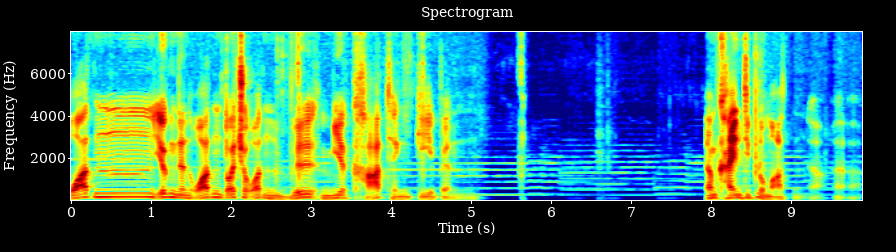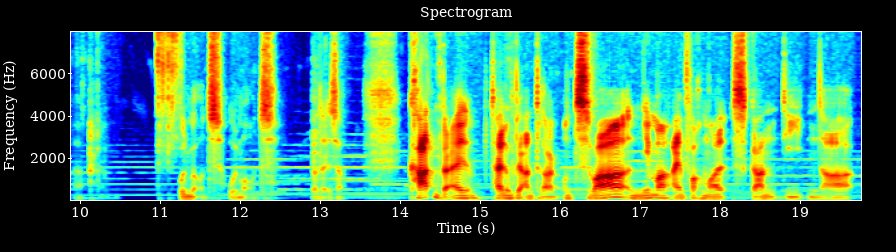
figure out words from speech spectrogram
Orden, irgendein Orden, deutscher Orden will mir Karten geben. Wir haben keinen Diplomaten. Ja, äh, äh, holen wir uns, holen wir uns. Da, da ist er. Kartenteilung beantragen. Und zwar nehmen wir einfach mal Skandinavien.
